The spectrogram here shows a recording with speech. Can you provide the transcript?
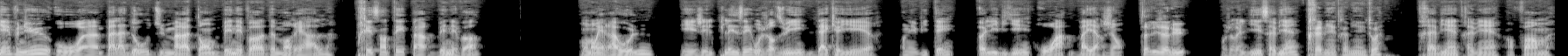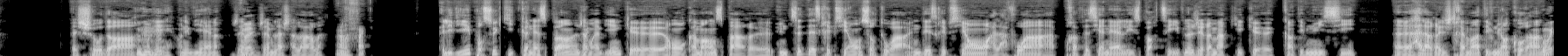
Bienvenue au euh, balado du Marathon Beneva de Montréal, présenté par Beneva. Mon nom est Raoul et j'ai le plaisir aujourd'hui d'accueillir mon invité, Olivier Roy Baillargeon. Salut, salut. Bonjour Olivier, ça va bien? Très bien, très bien. Et toi? Très bien, très bien. En forme. Fait chaud dehors. on Mhm. est, on est bien, là. J'aime, Ouais. j'aime la chaleur, là. Enfin. Olivier, pour ceux qui te connaissent pas, j'aimerais bien que euh, on commence par euh, une petite description sur toi, une description à la fois professionnelle et sportive. J'ai remarqué que quand tu es venu ici euh, à l'enregistrement, tu es venu en courant. Oui.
